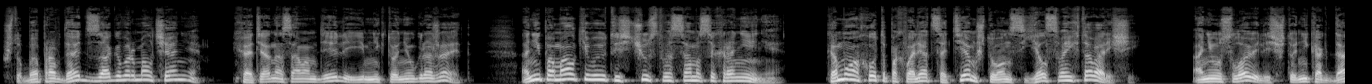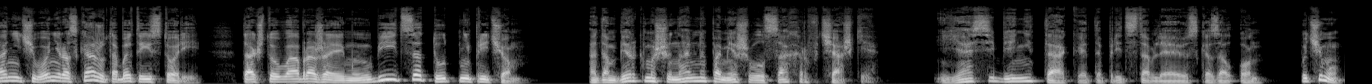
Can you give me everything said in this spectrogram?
Чтобы оправдать заговор молчания, хотя на самом деле им никто не угрожает. Они помалкивают из чувства самосохранения. Кому охота похваляться тем, что он съел своих товарищей? Они условились, что никогда ничего не расскажут об этой истории, так что воображаемый убийца тут ни при чем. Адамберг машинально помешивал сахар в чашке. «Я себе не так это представляю», — сказал он. «Почему?»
